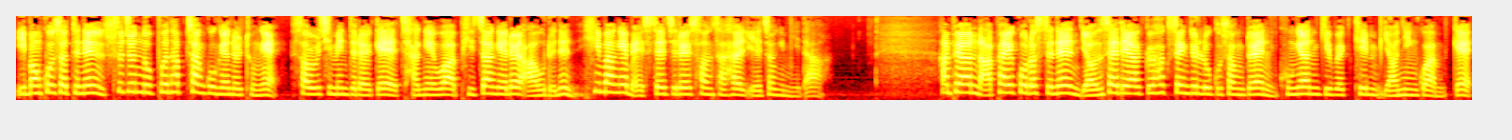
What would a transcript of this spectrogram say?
이번 콘서트는 수준 높은 합창 공연을 통해 서울 시민들에게 장애와 비장애를 아우르는 희망의 메시지를 선사할 예정입니다. 한편 라파엘 코러스는 연세대학교 학생들로 구성된 공연기획팀 연인과 함께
